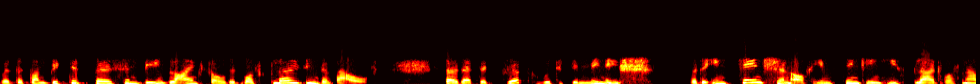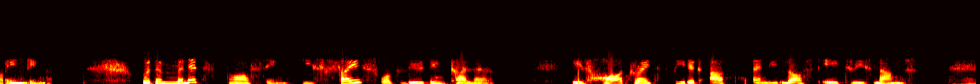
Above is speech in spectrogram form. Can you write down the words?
with the convicted person being blindfolded, was closing the valve so that the drip would diminish with the intention of him thinking his blood was now ending. With the minutes passing, his face was losing color. His heart rate speeded up and he lost air to his lungs. Mm-hmm.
